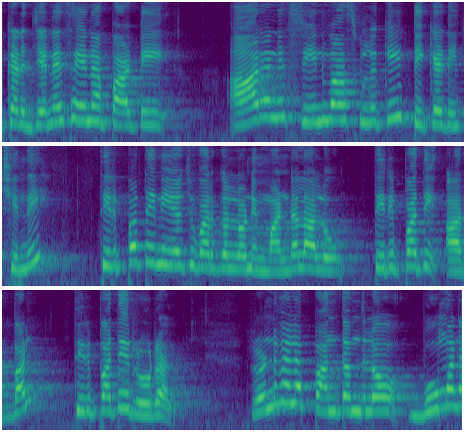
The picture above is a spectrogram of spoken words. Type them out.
ఇక్కడ జనసేన పార్టీ ఆర్ఎన్ శ్రీనివాసులకి టికెట్ ఇచ్చింది. తిరుపతి నియోజకవర్గంలోని మండలాలు తిరుపతి అర్బన్ తిరుపతి రూరల్. రెండు వేల పంతొమ్మిదిలో భూమన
